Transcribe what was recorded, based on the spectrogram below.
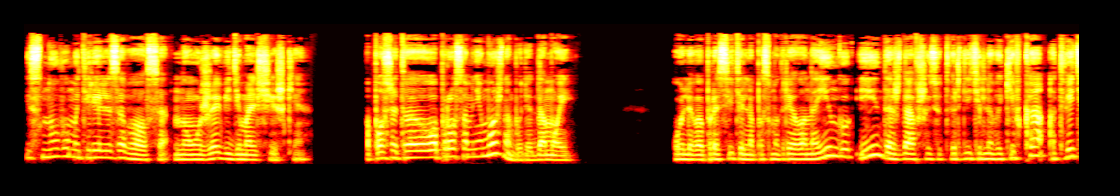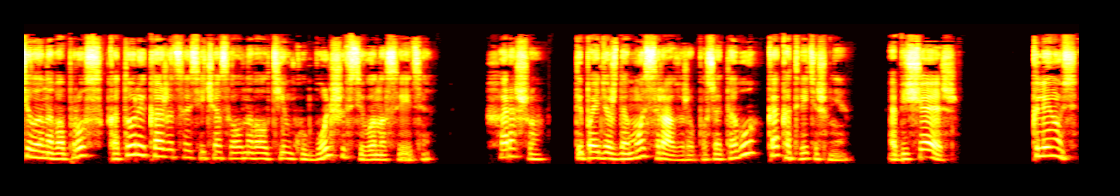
и снова материализовался, но уже в виде мальчишки. «А после твоего вопроса мне можно будет домой?» Оля вопросительно посмотрела на Ингу и, дождавшись утвердительного кивка, ответила на вопрос, который, кажется, сейчас волновал Тимку больше всего на свете. «Хорошо. Ты пойдешь домой сразу же после того, как ответишь мне. Обещаешь?» «Клянусь».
